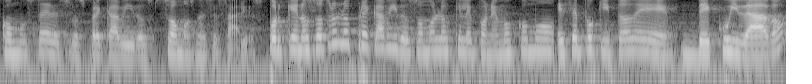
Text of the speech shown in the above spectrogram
como ustedes los precavidos somos necesarios. Porque nosotros los precavidos somos los que le ponemos como ese poquito de, de cuidado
